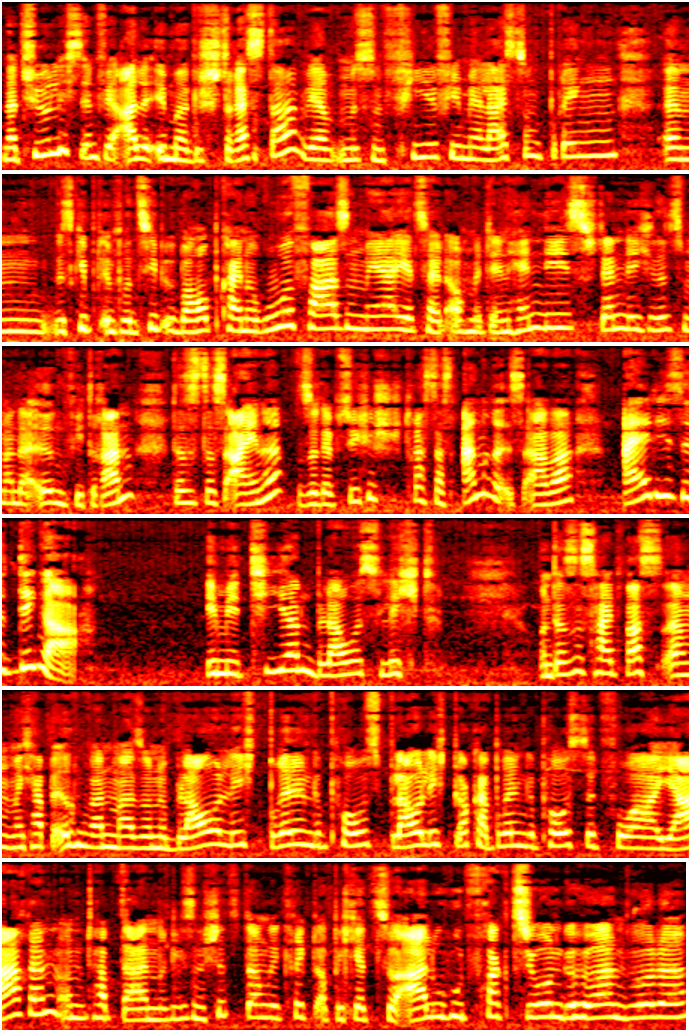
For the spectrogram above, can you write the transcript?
natürlich sind wir alle immer gestresster. Wir müssen viel, viel mehr Leistung bringen. Ähm, es gibt im Prinzip überhaupt keine Ruhephasen mehr. Jetzt halt auch mit den Handys. Ständig sitzt man da irgendwie dran. Das ist das eine, also der psychische Stress. Das andere ist aber, all diese Dinger emittieren blaues Licht. Und das ist halt was, ähm, ich habe irgendwann mal so eine Blaulichtbrillen gepostet, Blaulichtblockerbrillen gepostet vor Jahren und habe da einen riesen Shitstorm gekriegt, ob ich jetzt zur Aluhut-Fraktion gehören würde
